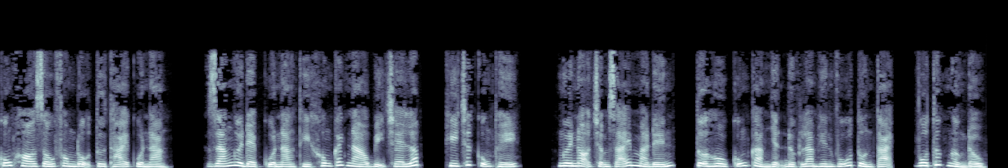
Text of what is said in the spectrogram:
cũng khó giấu phong độ tư thái của nàng dáng người đẹp của nàng thì không cách nào bị che lấp, khí chất cũng thế. Người nọ chậm rãi mà đến, tựa hồ cũng cảm nhận được Lam Hiên Vũ tồn tại, vô thức ngẩng đầu.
